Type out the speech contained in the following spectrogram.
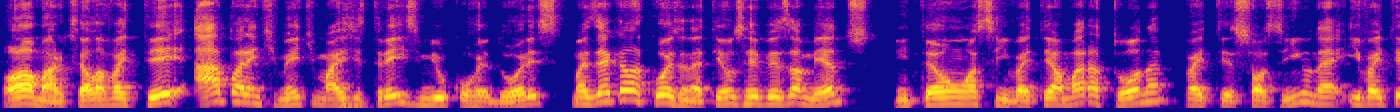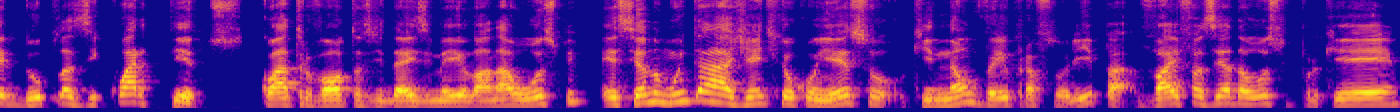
Ó, Marcos, ela vai ter aparentemente mais de 3 mil corredores, mas é aquela coisa, né? Tem os revezamentos, então, assim, vai ter a maratona, vai ter sozinho, né? E vai ter duplas e quartetos. Quatro voltas de 10,5 lá na USP. Esse ano, muita gente que eu conheço que não veio para Floripa vai fazer a da USP, porque,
